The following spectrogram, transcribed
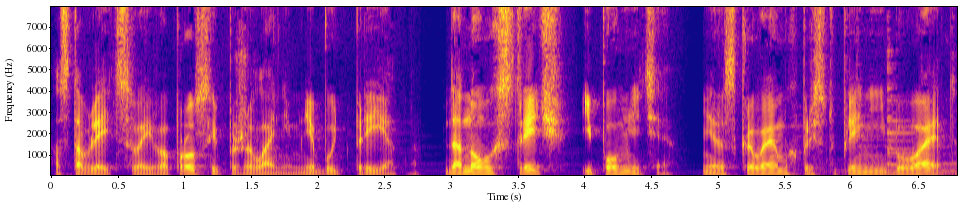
Оставляйте свои вопросы и пожелания, мне будет приятно. До новых встреч и помните, нераскрываемых преступлений не бывает.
